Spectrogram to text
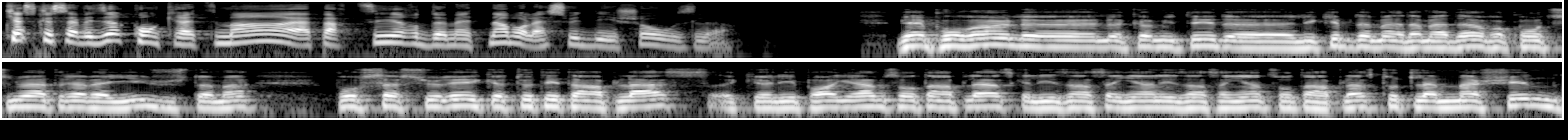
Qu'est-ce que ça veut dire concrètement à partir de maintenant pour la suite des choses, là? Bien, pour un, le, comité de l'équipe de Mme Adam va continuer à travailler justement pour s'assurer que tout est en place, que les programmes sont en place, que les enseignants, les enseignantes sont en place, toute la machine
